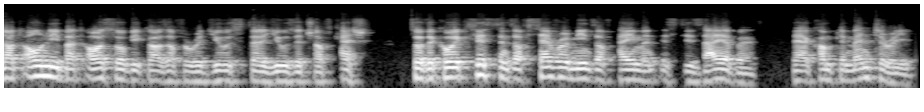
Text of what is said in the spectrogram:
not only but also because of a reduced uh, usage of cash. So the coexistence of several means of payment is desirable. They are complementary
